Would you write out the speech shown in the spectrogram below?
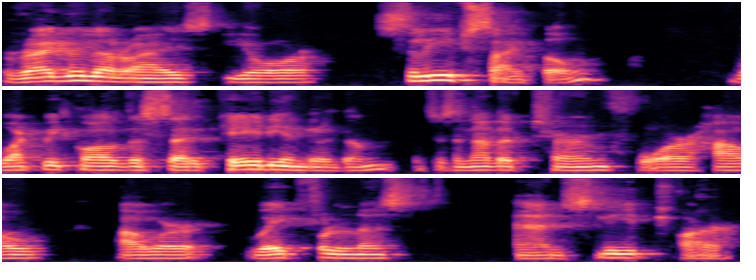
regularize your sleep cycle what we call the circadian rhythm, which is another term for how our wakefulness and sleep are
